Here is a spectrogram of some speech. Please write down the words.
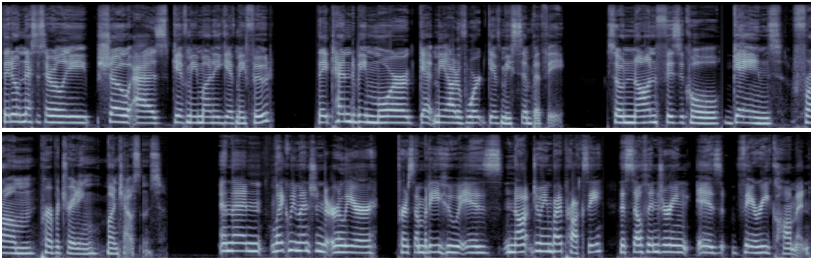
They don't necessarily show as give me money, give me food. They tend to be more get me out of work, give me sympathy. So, non physical gains from perpetrating Munchausen's. And then, like we mentioned earlier, for somebody who is not doing by proxy, the self injuring is very common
